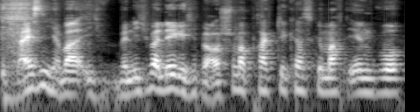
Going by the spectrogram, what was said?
ich weiß nicht, aber ich, wenn ich überlege, ich habe ja auch schon mal Praktikas gemacht irgendwo,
